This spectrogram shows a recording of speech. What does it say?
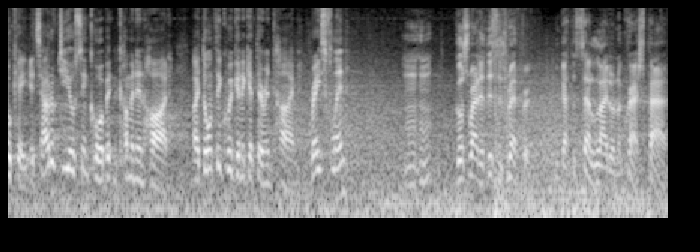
Okay, it's out of geosync orbit and coming in hard. I don't think we're gonna get there in time. Race Flynn? Mm-hmm. Ghost Rider, this is Redford. We got the satellite on a crash pad.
